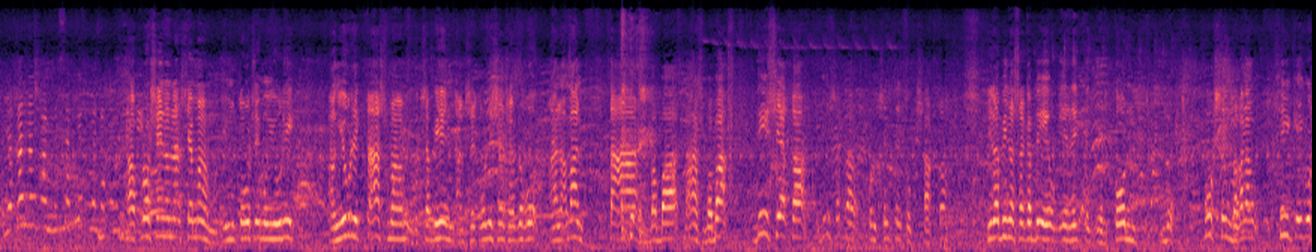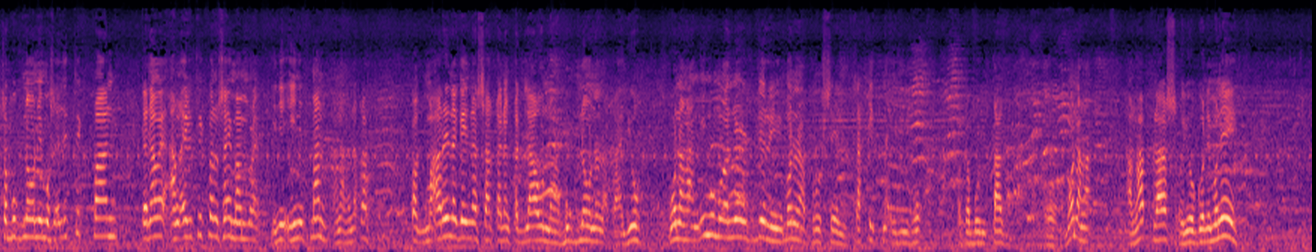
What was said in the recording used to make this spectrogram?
Ya ka nang kami sakit man ako. Ah, process na na siya, ma'am. Imong tuod sa imong uric. Ang uric taas, ma'am. Ibig sabihin, ang circulation sa dugo, ana man, taas, baba, taas, baba. Di siya ka, di siya ka concentrate og saka. Hilabi na sa gabi og irig kag aircon. Mo posing baka nang sige ko sa bugnaw nimo sa electric fan. Kanawa ang electric fan sa ma'am, iniinit man, ana-ana ka. Pag maari na gay nasa ka ng kadlaw na bugnaw na na kayo. Muna nga ang imo mga nerve diri, mo na prosen, sakit na ilihok pagkabuntag. Oh, mo na nga ang haplas uyugo nimo ni.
